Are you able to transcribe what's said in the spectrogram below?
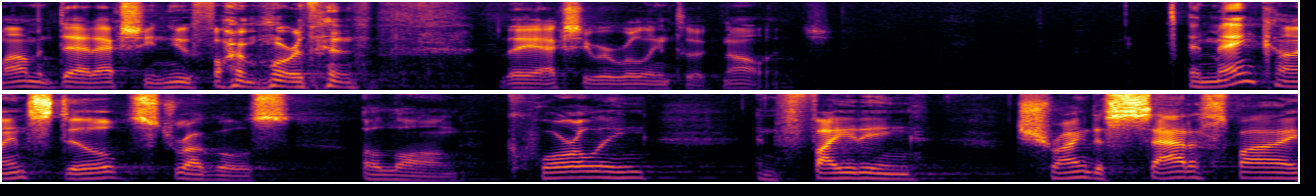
mom and dad actually knew far more than they actually were willing to acknowledge. And mankind still struggles along, quarreling and fighting, trying to satisfy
